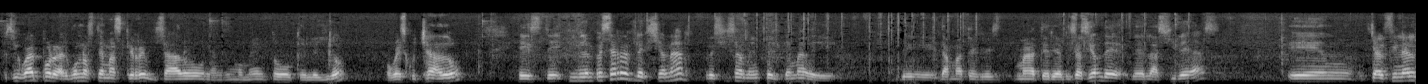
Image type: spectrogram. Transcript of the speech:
pues igual por algunos temas que he revisado en algún momento, que he leído o he escuchado, este, y lo empecé a reflexionar precisamente el tema de, la materialización de, de las ideas que al final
